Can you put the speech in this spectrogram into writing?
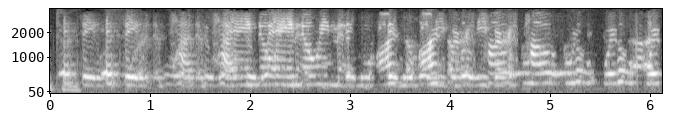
Okay. if they if they would have passed away, knowing, knowing that you aren't a believer, how, how with, with?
